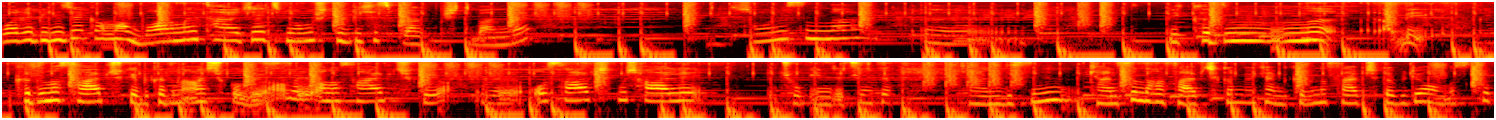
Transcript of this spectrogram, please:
varabilecek ama varmayı tercih etmiyormuş gibi bir his bırakmıştı bende. Sonrasında e, bir kadını bir kadına sahip çıkıyor, bir kadına aşık oluyor ve ona sahip çıkıyor. O sahip çıkmış hali çok ince çünkü kendisinin kendisine daha sahip çıkamıyorken bir kadına sahip çıkabiliyor olması çok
